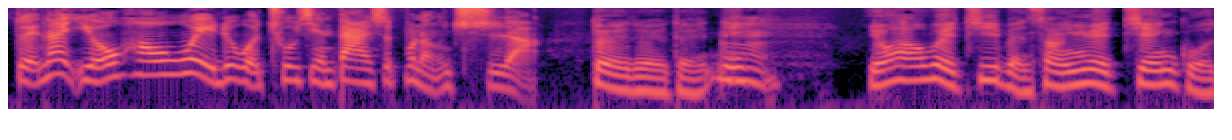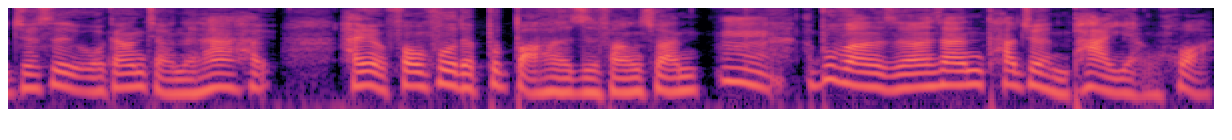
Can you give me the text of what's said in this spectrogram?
对，那油耗味如果出现，当然是不能吃啊。对对对，那油耗味基本上因为坚果就是我刚刚讲的，它含含有丰富的不饱和脂肪酸，嗯，不饱和脂肪酸它就很怕氧化，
